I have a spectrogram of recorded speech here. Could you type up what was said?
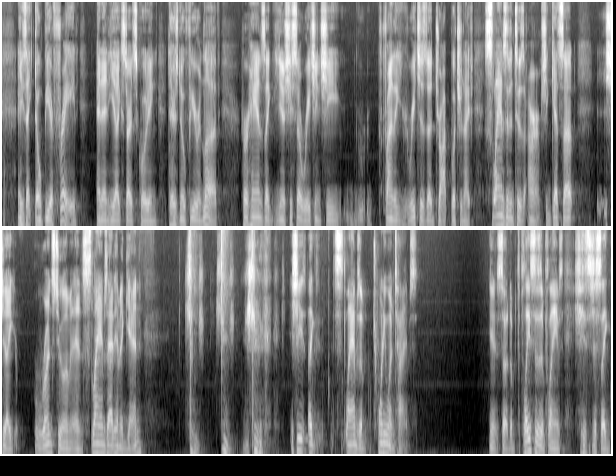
And he's like, "Don't be afraid." And then he like starts quoting, "There's no fear in love." her hands like you know she's still reaching she finally reaches a drop butcher knife slams it into his arm she gets up she like runs to him and slams at him again she like slams him 21 times you know, so the, the place is in flames she's just like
